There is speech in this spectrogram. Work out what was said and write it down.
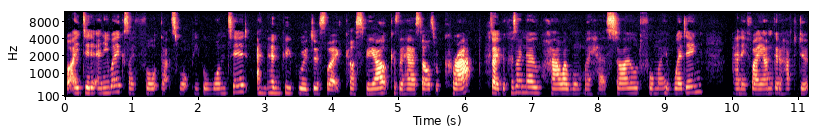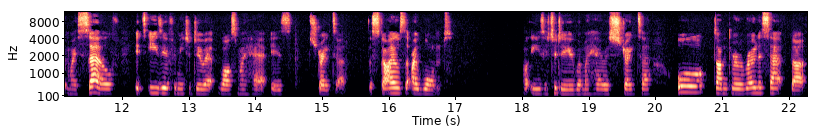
but I did it anyway because I thought that's what people wanted. And then people would just like cuss me out because the hairstyles were crap. So because I know how I want my hair styled for my wedding, and if I am going to have to do it myself, it's easier for me to do it whilst my hair is straighter. The styles that I want are easier to do when my hair is straighter or done through a roller set but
